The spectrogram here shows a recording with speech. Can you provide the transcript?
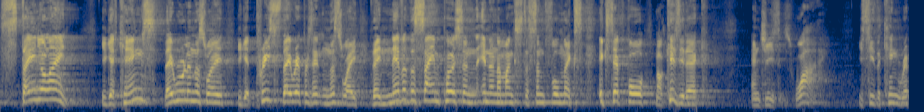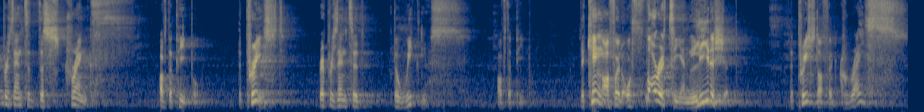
stay in your lane. You get kings, they rule in this way. You get priests, they represent in this way. They're never the same person in and amongst the sinful mix, except for Melchizedek and Jesus. Why? You see, the king represented the strength of the people, the priest represented the weakness of the people. The king offered authority and leadership. The priest offered grace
